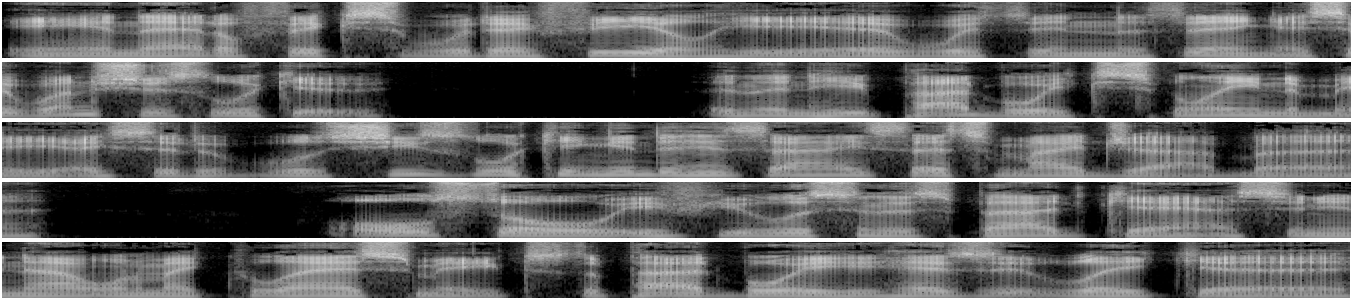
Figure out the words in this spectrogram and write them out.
And that'll fix what I feel here within the thing. I said, why don't you just look at, and then he, Podboy explained to me, I said, well, she's looking into his eyes. That's my job. Uh, also, if you listen to this podcast and you're not one of my classmates, the Podboy has it like, uh,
